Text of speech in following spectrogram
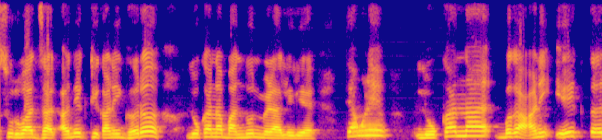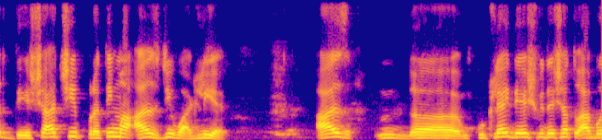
सुरुवात झाली अनेक ठिकाणी घरं लोकांना बांधून मिळालेली आहे. त्यामुळे लोकांना बघा आणि एक तर देशाची प्रतिमा आज जी वाढली आहे. आज कुठल्याही देश विदेशात अबु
